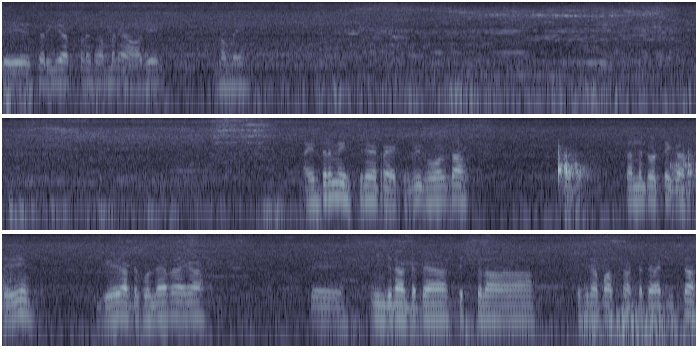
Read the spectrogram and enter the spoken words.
ਤੇ ਸਰੀਏ ਆਪਣੇ ਸਾਹਮਣੇ ਆ ਗਏ ਨਵੇਂ। ਇਧਰ ਮਿਸਤਰੀ ਨੇ ਟਰੈਕਟਰ ਵੀ ਖੋਲਦਾ ਤਿੰਨ ਟੋਟੇ ਕਰਤੇ ਵੇ ਗੇਅਰ ਅੱਡ ਖੋਲਿਆ ਪਿਆਗਾ ਤੇ ਇੰਜਨ ਅੱਡ ਪਿਆ ਪਿਛਲਾ ਪਿਛਲਾ ਪਾਸਾ ਅੱਡ ਪਿਆ ਕੀਤਾ।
